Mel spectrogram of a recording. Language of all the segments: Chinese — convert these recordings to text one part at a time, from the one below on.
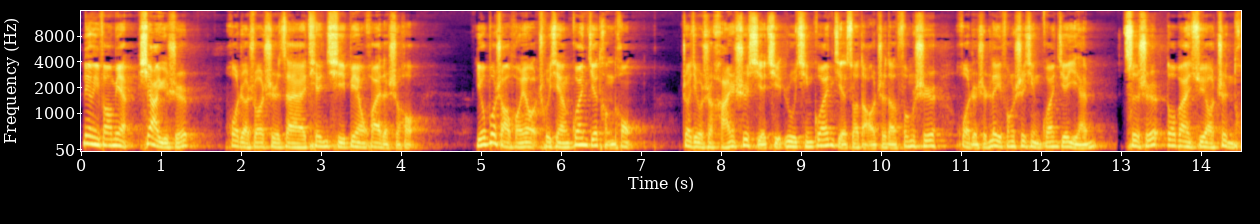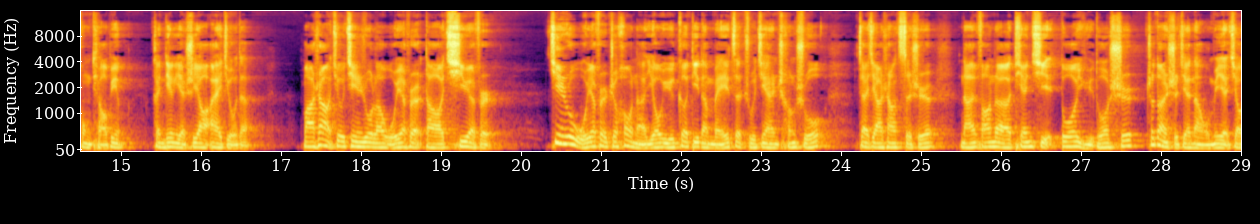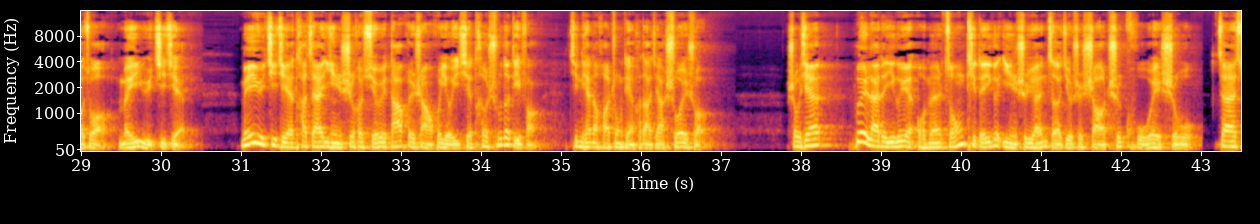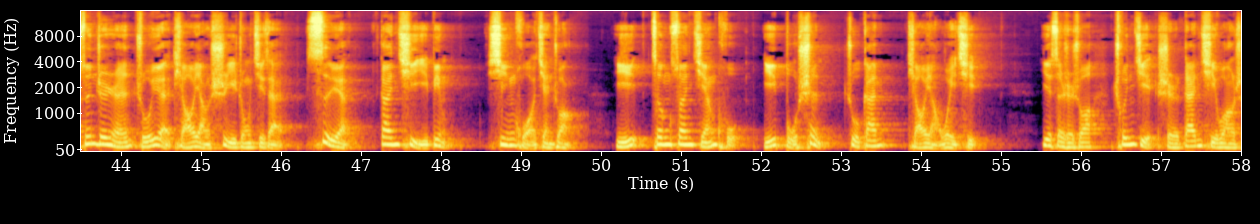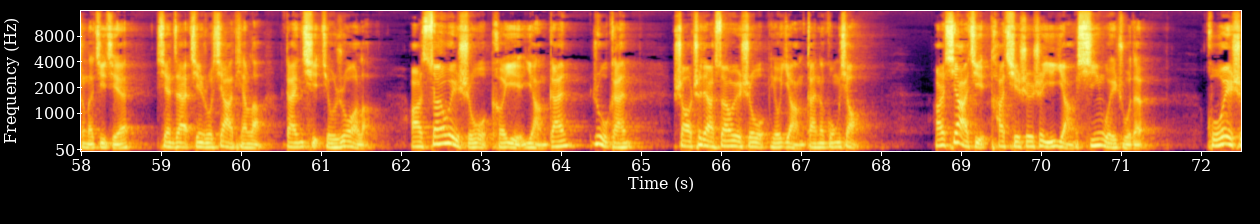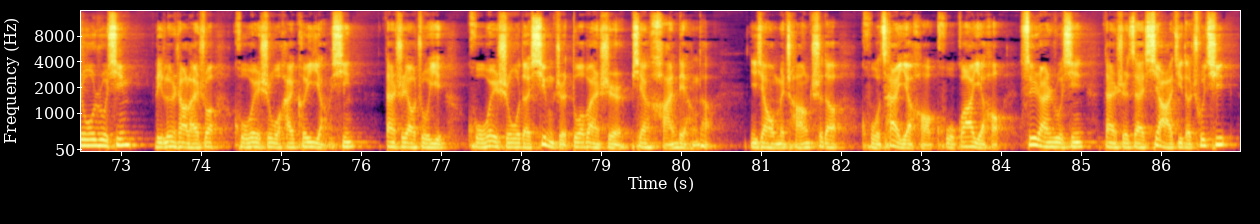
另一方面，下雨时或者说是在天气变坏的时候，有不少朋友出现关节疼痛，这就是寒湿邪气入侵关节所导致的风湿或者是类风湿性关节炎。此时多半需要镇痛调病，肯定也是要艾灸的。马上就进入了五月份到七月份，进入五月份之后呢，由于各地的梅子逐渐成熟，再加上此时南方的天气多雨多湿，这段时间呢，我们也叫做梅雨季节。梅雨季节，它在饮食和穴位搭配上会有一些特殊的地方。今天的话，重点和大家说一说。首先，未来的一个月，我们总体的一个饮食原则就是少吃苦味食物。在孙真人逐月调养事宜中记载，四月。肝气已病，心火渐壮，宜增酸减苦，以补肾助肝，调养胃气。意思是说，春季是肝气旺盛的季节，现在进入夏天了，肝气就弱了。而酸味食物可以养肝入肝，少吃点酸味食物有养肝的功效。而夏季它其实是以养心为主的，苦味食物入心，理论上来说，苦味食物还可以养心。但是要注意，苦味食物的性质多半是偏寒凉的。你像我们常吃的苦菜也好，苦瓜也好，虽然入心，但是在夏季的初期，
